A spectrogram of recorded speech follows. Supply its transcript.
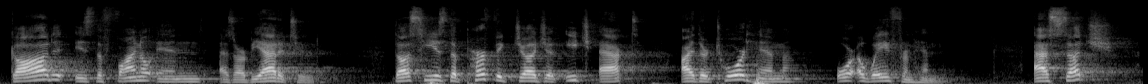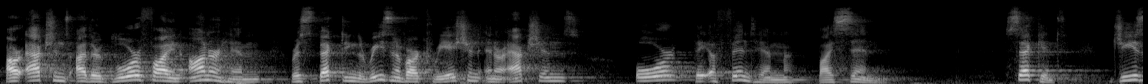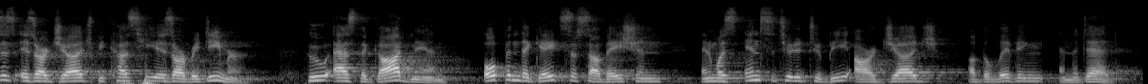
God is the final end as our beatitude. Thus, he is the perfect judge of each act, either toward him or away from him. As such, our actions either glorify and honor him, respecting the reason of our creation and our actions, or they offend him by sin. Second, Jesus is our judge because he is our Redeemer, who, as the God man, opened the gates of salvation and was instituted to be our judge of the living and the dead.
